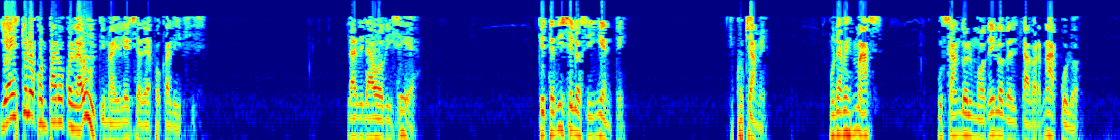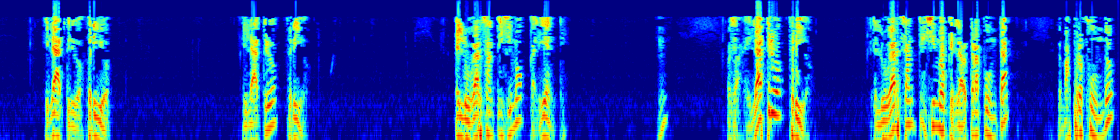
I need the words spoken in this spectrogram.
Y a esto lo comparo con la última iglesia de Apocalipsis, la de la Odisea, que te dice lo siguiente, Escúchame, una vez más, usando el modelo del tabernáculo, el atrio frío, el atrio frío, el lugar santísimo caliente. ¿Mm? O sea, el atrio frío, el lugar santísimo, que es la otra punta, lo más profundo,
